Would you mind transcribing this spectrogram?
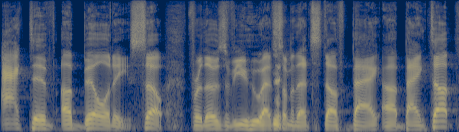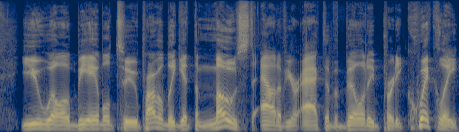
active abilities. So for those of you who have some of that stuff uh, banked up, you will be able to probably get the most out of your active ability pretty quickly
